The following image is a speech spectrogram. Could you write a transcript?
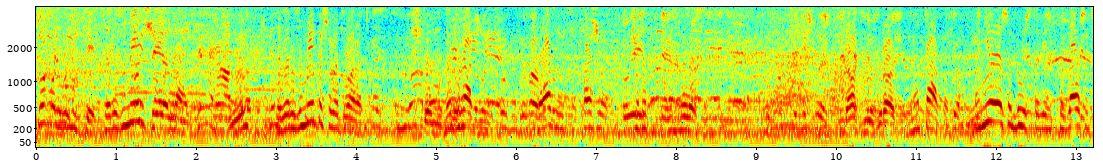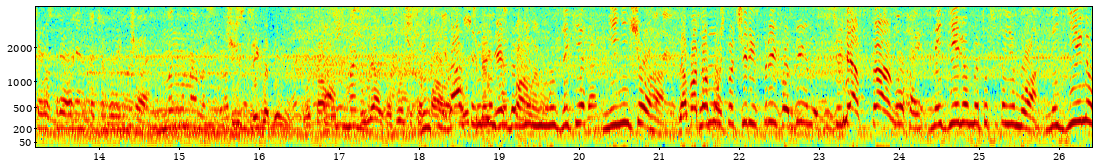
що може допомогти. Ти розумієш, що ви творите? Ти ви розумієте, що ви творите? Що ми? Ви зраджуєте. Зраджуєте все, що, що тут відбулося. Как не зражу? Ну так от. Мені особисто він сказав, що через три години тут не буде нічого. Мене немає машини. Через три години, вот там в селях закончится Він сказав, що він не буде ні музики, ні нічого. Да потому что через три години дизеля стануть. Слухай, неділю ми тут стоїмо. Неділю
